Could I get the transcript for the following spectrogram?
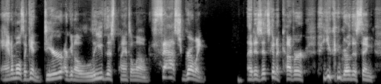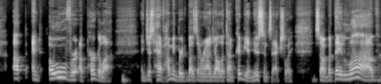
animals. Again, deer are going to leave this plant alone, fast growing. That is, it's going to cover, you can grow this thing up and over a pergola and just have hummingbirds buzzing around you all the time. Could be a nuisance, actually. So, but they love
